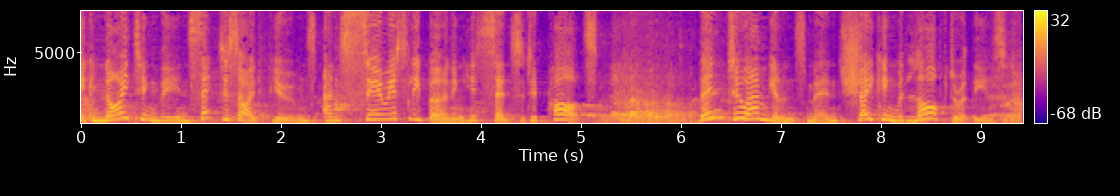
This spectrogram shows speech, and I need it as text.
igniting the insecticide fumes and seriously burning his sensitive parts. Then two ambulance men, shaking with laughter at the incident,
